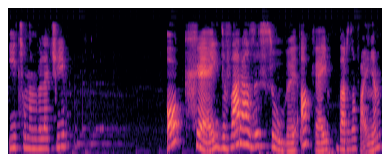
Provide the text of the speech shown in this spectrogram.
I co nam wyleci? Okej, dwa razy suby. Okej, bardzo fajnie.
